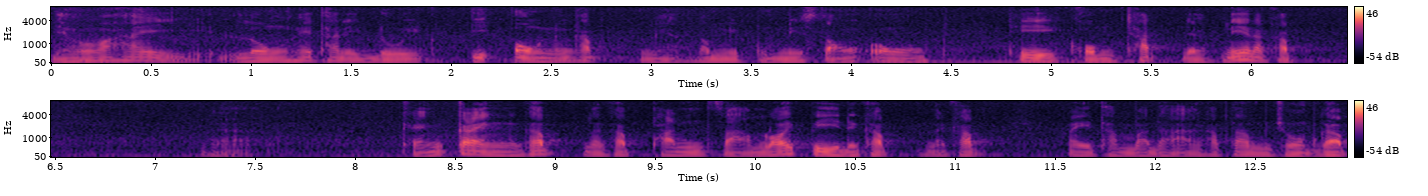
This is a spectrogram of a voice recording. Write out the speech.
เดี๋ยวให้ลงให้ท่านอีกดูอีกองนึงครับเนี่ยเรามีผมมีสององค์ที่คมชัดแบบนี้นะครับแข็งแกร่งนะครับนะครับพันสามร้อยปีนะครับนะครับไม่ธรรมดาครับท่านผู้ชมครับ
